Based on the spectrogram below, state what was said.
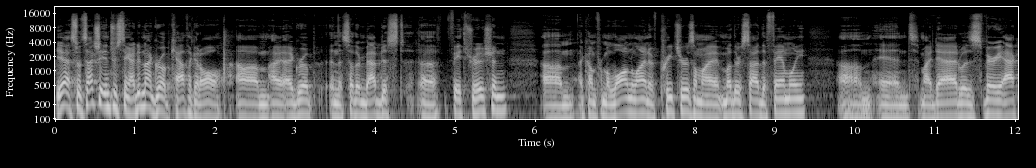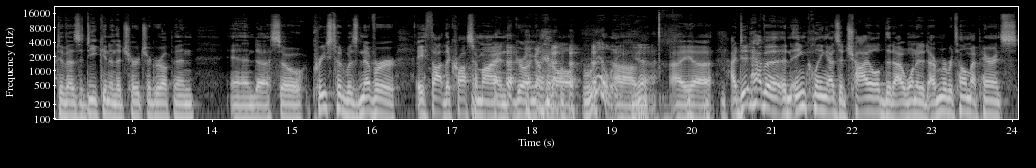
Yeah, so it's actually interesting. I did not grow up Catholic at all. Um, I, I grew up in the Southern Baptist uh, faith tradition. Um, I come from a long line of preachers on my mother's side of the family. Um, and my dad was very active as a deacon in the church I grew up in. And uh, so priesthood was never a thought that crossed my mind growing up at all. Really? Um, Yeah. I, uh, I did have a, an inkling as a child that I wanted, I remember telling my parents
